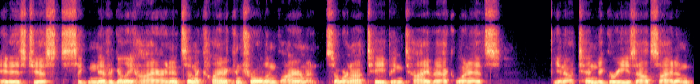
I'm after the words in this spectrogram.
it is just significantly higher and it's in a climate controlled environment. So we're not taping Tyvek when it's, you know, 10 degrees outside and,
